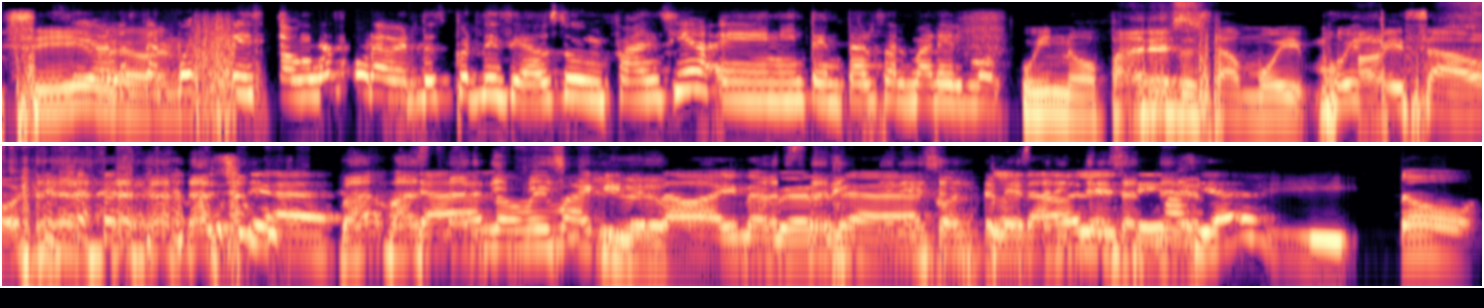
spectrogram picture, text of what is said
Sí, Sí, van a estar pues tristongas por haber desperdiciado su infancia en intentar salvar el mundo. Uy, no, para Padres. eso está muy, muy Ah. pesado. o sea, Va, va a ya estar no me difícil, imagino weón. esa Va a vaina. O sea, interesante, con plena adolescencia y No.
